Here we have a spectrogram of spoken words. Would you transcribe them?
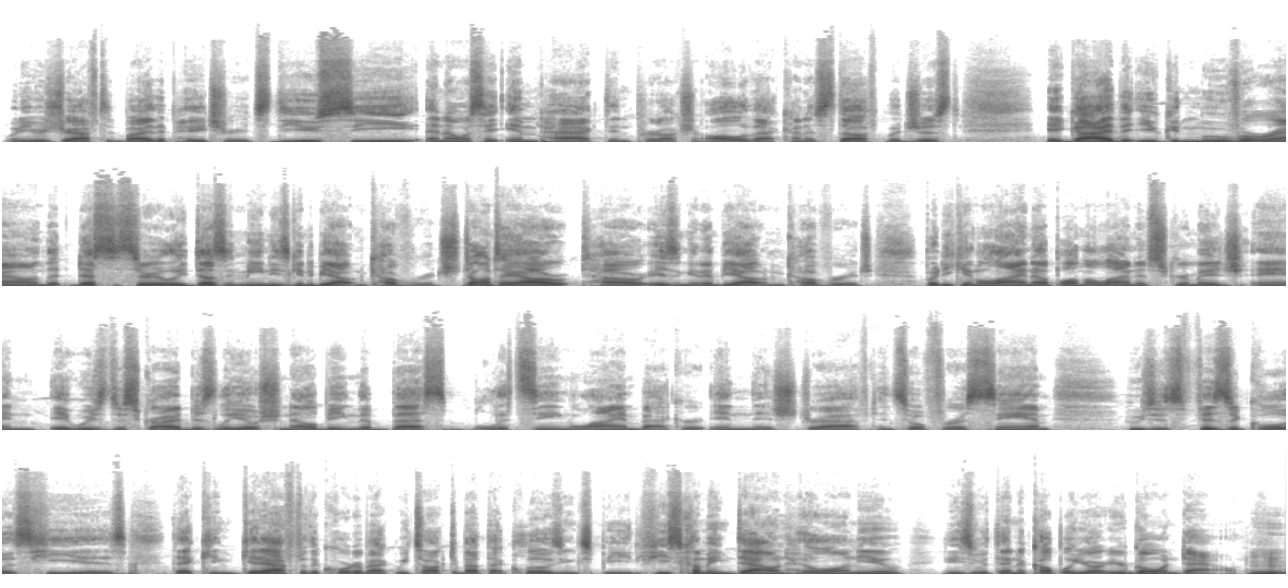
when he was drafted by the Patriots. Do you see, and I want to say impact in production, all of that kind of stuff, but just a guy that you can move around that necessarily doesn't mean he's going to be out in coverage. Dont'a Hightower isn't going to be out in coverage, but he can line up on the line of scrimmage, and it was described as Leo Chenal being the best blitzing linebacker in this draft. And so for a Sam who's as physical as he is, that can get after the quarterback, we talked about that closing speed. If he's coming downhill on you, and he's within a couple yards, you're going down. Mm-hmm.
